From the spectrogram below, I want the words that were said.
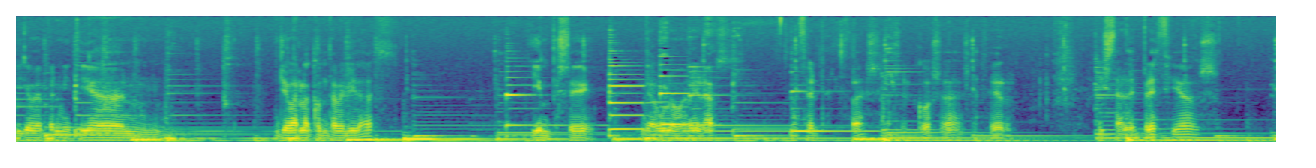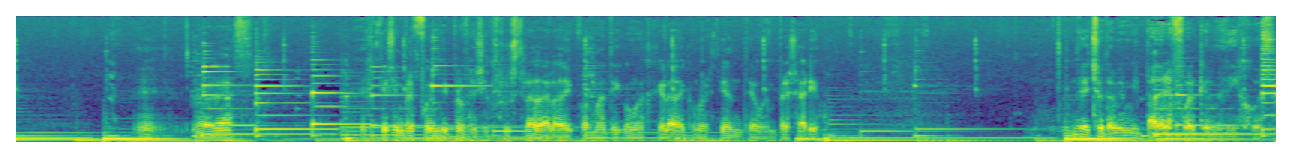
y que me permitían llevar la contabilidad, y empecé de alguna manera a hacer tarifas, a hacer cosas, a hacer listas de precios. Eh, la verdad es que siempre fue mi profesión frustrada la de informático más que la de comerciante o empresario. De hecho, también mi padre fue el que me dijo eso.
